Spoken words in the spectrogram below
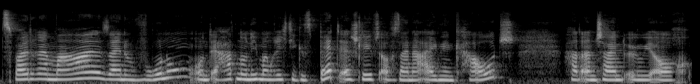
zwei, dreimal seine Wohnung und er hat noch nicht mal ein richtiges Bett. Er schläft auf seiner eigenen Couch, hat anscheinend irgendwie auch,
